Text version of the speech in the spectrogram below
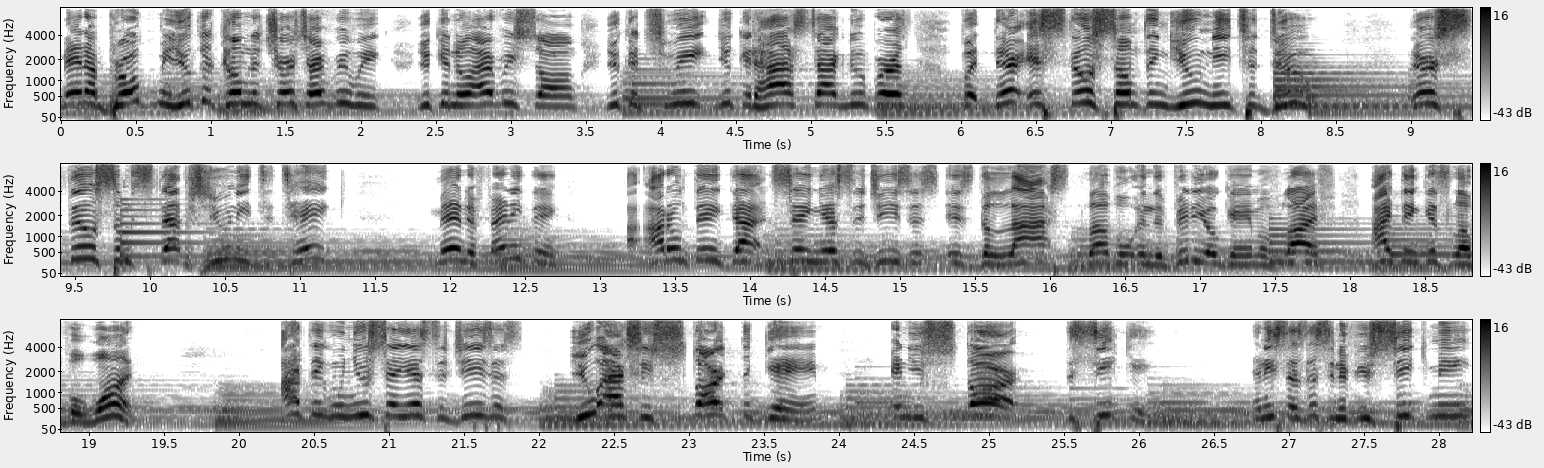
Man, that broke me. You could come to church every week. You could know every song. You could tweet. You could hashtag new birth. But there is still something you need to do. There's still some steps you need to take. Man, if anything, I don't think that saying yes to Jesus is the last level in the video game of life. I think it's level one. I think when you say yes to Jesus, you actually start the game and you start the seeking. And he says, Listen, if you seek me,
